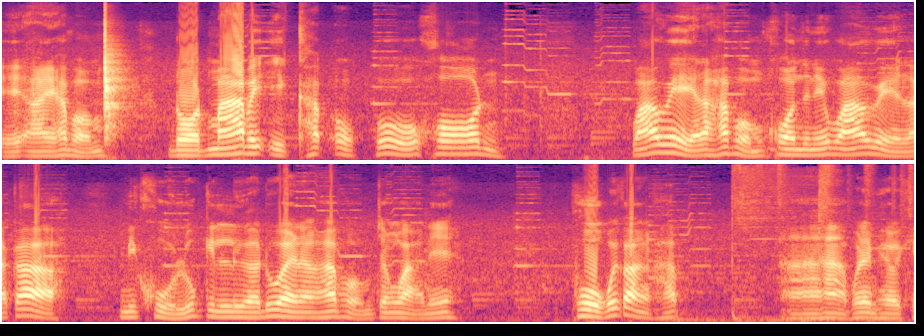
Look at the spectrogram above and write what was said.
AI ครับผม โดดม้าไปอีกครับ โอ้โหโคนว้าเวแล้วครับผมโคนตัวนี้ว้าเวแล้วก็มีขู่ลูกกินเรือด้วยนะครับ ผมจังหวะนี้ ผูกไว้ก่อนครับอ่าผู้เล่นเพลเค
